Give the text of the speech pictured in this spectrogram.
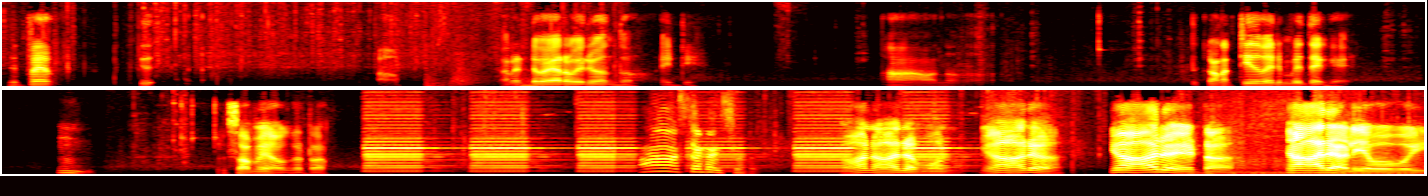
ഇതിപ്പോ റെഡ് വേറെ വരുമെന്തോ ഐ ഐറ്റി. ആ വന്നു വന്നു. ഇത് കണക്ട് ചെയ്ത് വരുമ്പോഴത്തേക്കേ. സമയാവും കേട്ടാ. ഞാൻ ആരാ മോൻ ഞാൻ ആരാ ഞാൻ ആരാ ഏട്ടാ? ഞാൻ ആരാ അളിയാ പോയി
